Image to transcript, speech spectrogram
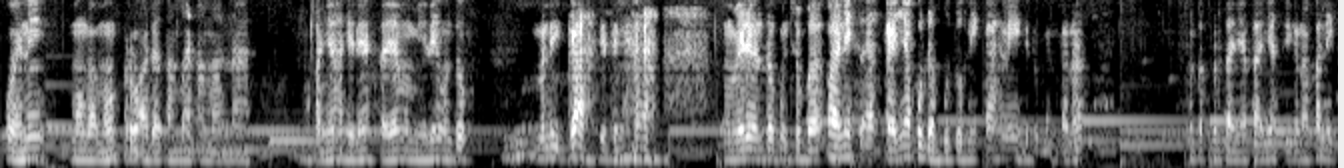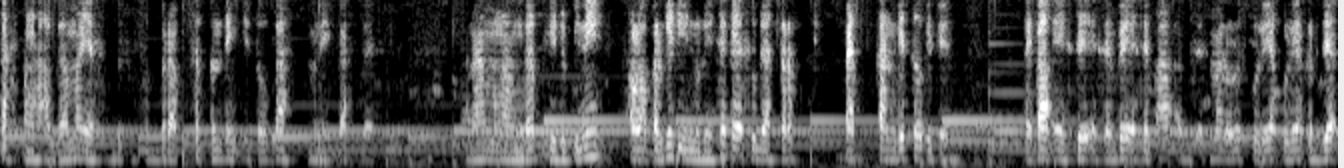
wah ini mau nggak mau perlu ada tambahan amanah. Makanya akhirnya saya memilih untuk menikah gitu ya. Memilih untuk mencoba oh ini kayaknya aku udah butuh nikah nih gitu kan. Karena sempat bertanya-tanya sih kenapa nikah setengah agama ya seberapa sepenting itukah menikah karena menganggap hidup ini kalau apalagi di Indonesia kayak sudah terpetkan gitu gitu ya. TK SD SMP SMA habis SMA lulus kuliah kuliah kerja.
